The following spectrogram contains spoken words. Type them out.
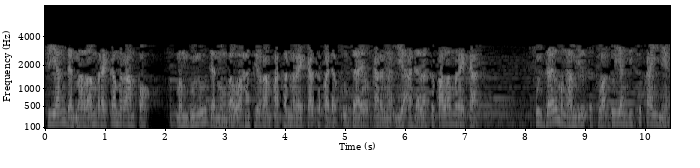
Siang dan malam mereka merampok, membunuh dan membawa hasil rampasan mereka kepada Fuzail karena ia adalah kepala mereka. Fuzail mengambil sesuatu yang disukainya.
